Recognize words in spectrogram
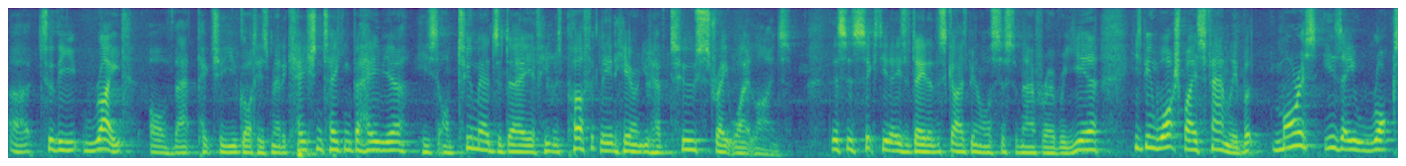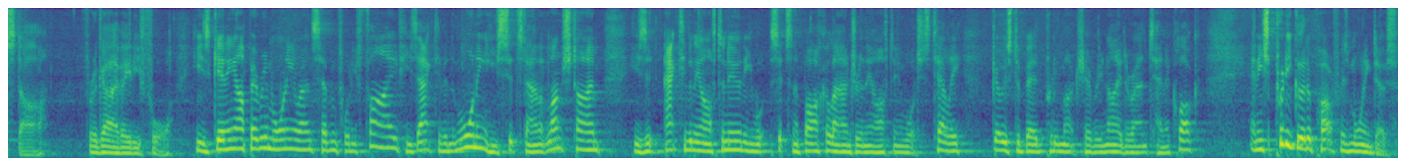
Uh, to the right of that picture, you've got his medication taking behavior. He's on two meds a day. If he was perfectly adherent, you'd have two straight white lines. This is 60 days of data. This guy's been on the system now for over a year. He's been watched by his family, but Morris is a rock star for a guy of 84. He's getting up every morning around 7.45. He's active in the morning. He sits down at lunchtime. He's active in the afternoon. He sits in a Barca lounger in the afternoon, watches telly, goes to bed pretty much every night around 10 o'clock. And he's pretty good apart from his morning dose.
